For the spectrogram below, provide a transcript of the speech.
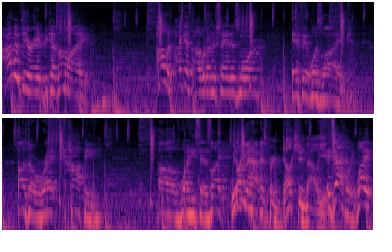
I'm infuriated because I'm like, I would I guess I would understand this more if it was like a direct copy of what he says. Like We don't like- even have his production value. exactly like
